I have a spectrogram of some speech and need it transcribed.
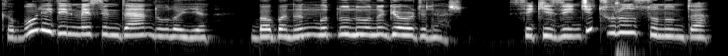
kabul edilmesinden dolayı babanın mutluluğunu gördüler. Sekizinci turun sonunda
